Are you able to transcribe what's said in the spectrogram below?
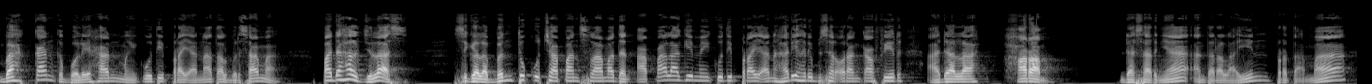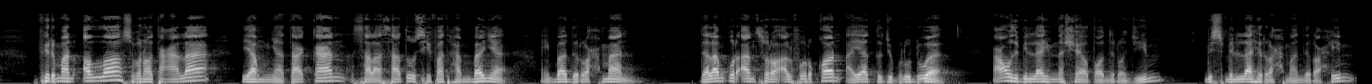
bahkan kebolehan mengikuti perayaan Natal bersama. Padahal jelas, segala bentuk ucapan selamat dan apalagi mengikuti perayaan hari-hari besar orang kafir adalah haram. Dasarnya antara lain, pertama, firman Allah Subhanahu wa taala yang menyatakan salah satu sifat hambanya ibadur rahman dalam Quran surah Al-Furqan ayat 72 A'udzubillahi Bismillahirrahmanirrahim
